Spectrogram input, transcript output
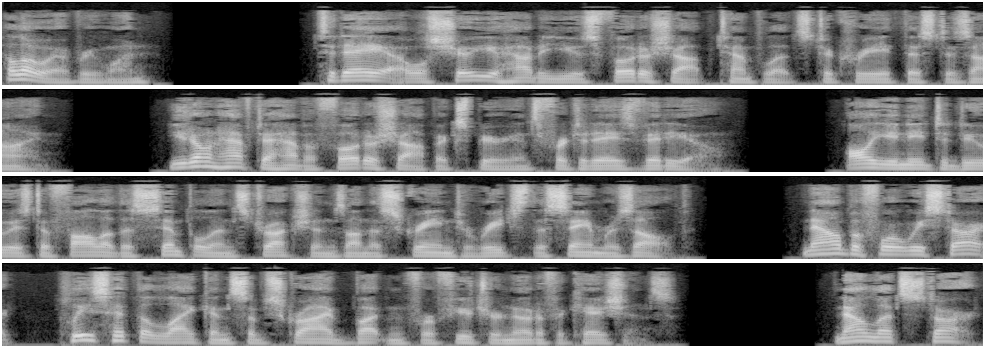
Hello everyone. Today I will show you how to use Photoshop templates to create this design. You don't have to have a Photoshop experience for today's video. All you need to do is to follow the simple instructions on the screen to reach the same result. Now before we start, please hit the like and subscribe button for future notifications. Now let's start.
